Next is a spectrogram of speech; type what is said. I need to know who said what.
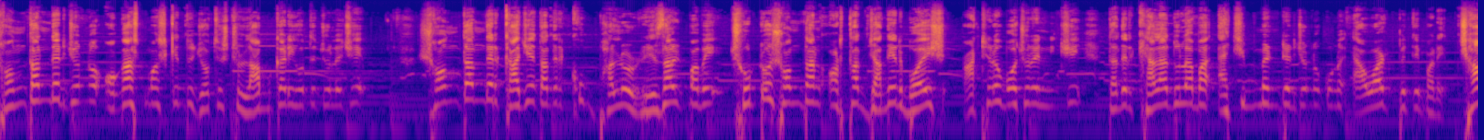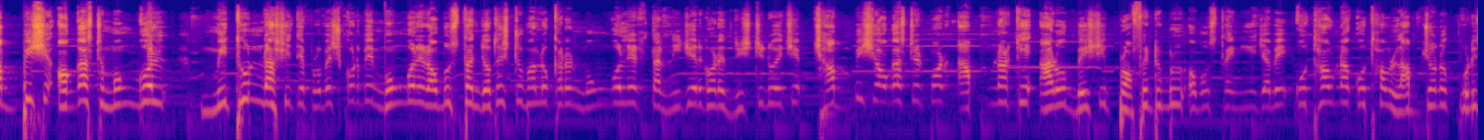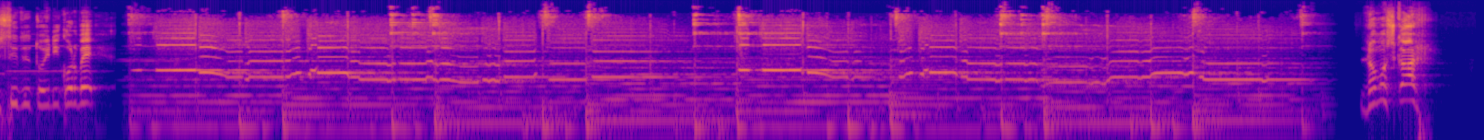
Speaker 1: সন্তানদের জন্য অগাস্ট মাস কিন্তু যথেষ্ট লাভকারী হতে চলেছে। সন্তানদের কাজে তাদের খুব ভালো রেজাল্ট পাবে। ছোট সন্তান অর্থাৎ যাদের বয়স আঠেরো বছরের নিচে, তাদের খেলাধুলা বা অ্যাচিভমেন্টের জন্য কোনো অ্যাওয়ার্ড পেতে পারে। ছাব্বিশে অগাস্ট মঙ্গল মিথুন রাশিতে প্রবেশ করবে। মঙ্গলের অবস্থান যথেষ্ট ভালো, কারণ মঙ্গলের তার নিজের ঘরে দৃষ্টি রয়েছে। ছাব্বিশে অগাস্টের পর আপনাকে আরও বেশি প্রফিটেবল অবস্থায় নিয়ে যাবে। কোথাও না কোথাও লাভজনক পরিস্থিতি তৈরি করবে। নমস্কার,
